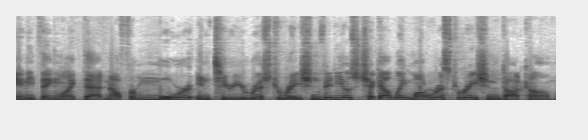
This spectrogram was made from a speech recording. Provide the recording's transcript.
anything like that. Now for more interior restoration videos, check out latemodelrestoration.com.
